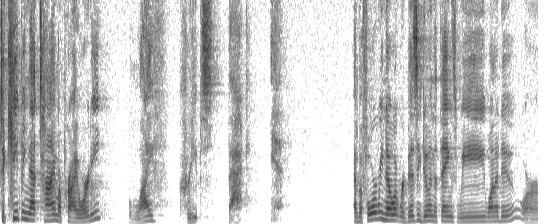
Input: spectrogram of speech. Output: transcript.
to keeping that time a priority, life creeps back in. And before we know it, we're busy doing the things we want to do, or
